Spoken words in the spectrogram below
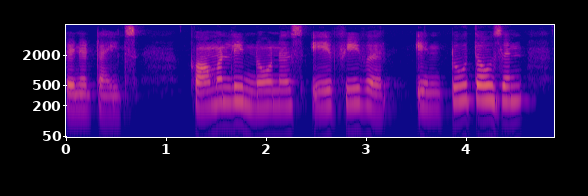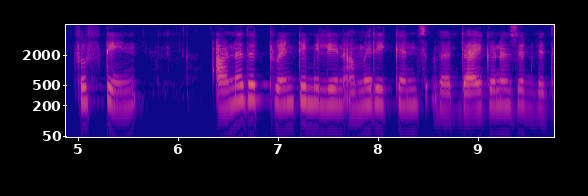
rhinitis, commonly known as hay fever. In 2015, another 20 million Americans were diagnosed with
